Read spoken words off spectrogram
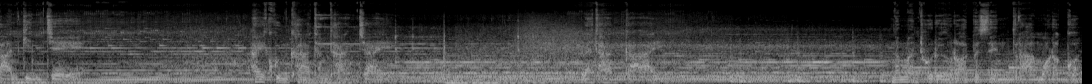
การกินเจ ให้คุณค่าทั้งทางใจ และทางกาย น้ำมันถั่วเหลืองร้อยเปอร์เซ็นต์ตรามรกต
